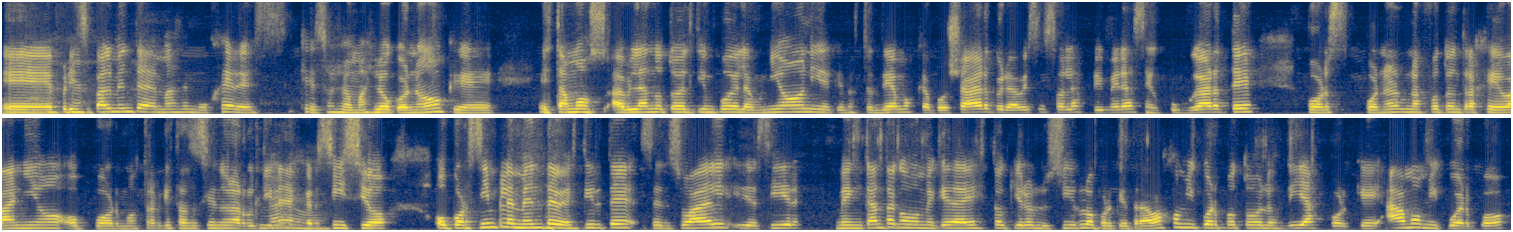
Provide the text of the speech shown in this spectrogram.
Eh, principalmente además de mujeres, que eso es lo más loco, ¿no? Que estamos hablando todo el tiempo de la unión y de que nos tendríamos que apoyar, pero a veces son las primeras en juzgarte por poner una foto en traje de baño o por mostrar que estás haciendo una rutina de ejercicio o por simplemente vestirte sensual y decir, me encanta cómo me queda esto, quiero lucirlo porque trabajo mi cuerpo todos los días, porque amo mi cuerpo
